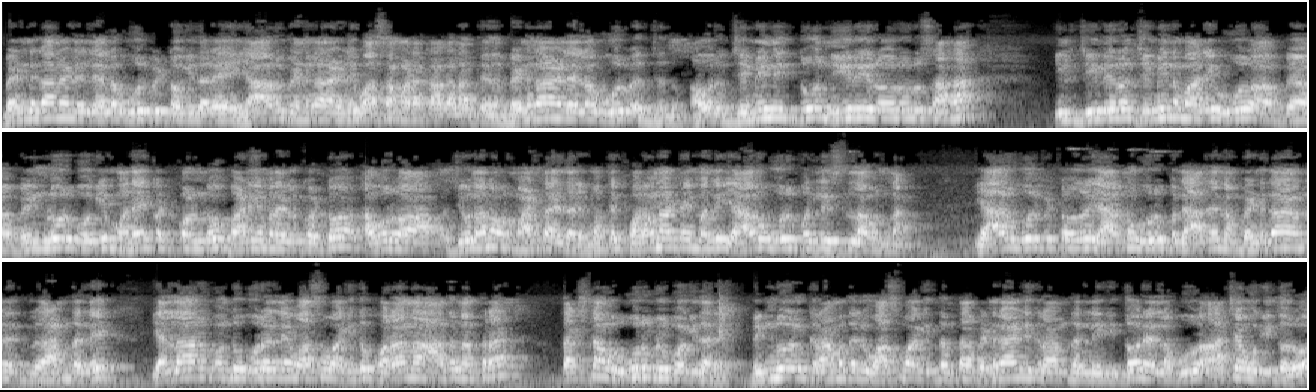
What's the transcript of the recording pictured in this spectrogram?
ಬೆಣಗಾನಹಳ್ಳಿಯಲ್ಲಿ ಎಲ್ಲ ಊರ್ ಬಿಟ್ಟು ಹೋಗಿದ್ದಾರೆ. ಯಾರು ಬೆಣ್ಗಾನಹಳ್ಳಿ ವಾಸ ಮಾಡೋಕ್ಕಾಗಲ್ಲ ಅಂತ ಬೆಣಗಾನಹಳ್ಳಿ ಎಲ್ಲ ಊರ್ ಅವ್ರ ಜಮೀನಿದ್ದು ನೀರು ಇರೋರು ಸಹ ಇಲ್ಲಿ ಜೀಲಿರೋ ಜಮೀನು ಮಾರಿ ಊರ್ ಬೆಂಗಳೂರಿಗೆ ಹೋಗಿ ಮನೆ ಕಟ್ಕೊಂಡು ಬಾಡಿಗೆ ಮನೆಗಳು ಕೊಟ್ಟು ಅವರು ಜೀವನ ಅವ್ರು ಮಾಡ್ತಾ ಇದ್ದಾರೆ. ಮತ್ತೆ ಕೊರೋನಾ ಟೈಮಲ್ಲಿ ಯಾರು ಊರು ಬರ್ಲಿಸಿಲ್ಲ ಅವ್ರನ್ನ. ಯಾರು ಊರು ಬಿಟ್ಟು ಹೋದ್ರು, ಯಾರನ್ನೂ ಊರು ಬಂದ ಆದ್ರೆ ನಮ್ಮ ಬೆಳಗಾವಿ ಗ್ರಾಮದಲ್ಲಿ ಎಲ್ಲರೂ ಬಂದು ಊರಲ್ಲೇ ವಾಸವಾಗಿದ್ದು ಕೊರೋನಾ ಆದ ನಂತರ ತಕ್ಷಣ ಅವ್ರು ಊರುಗಳಿಗೆ ಹೋಗಿದ್ದಾರೆ. ಬೆಂಗಳೂರು ಗ್ರಾಮದಲ್ಲಿ ವಾಸವಾಗಿದ್ದಂತ ಬೆಣಗಾಳಿ ಗ್ರಾಮದಲ್ಲಿ ಇದ್ದವರೆಲ್ಲ ಊರು ಆಚೆ ಹೋಗಿದ್ದರು.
